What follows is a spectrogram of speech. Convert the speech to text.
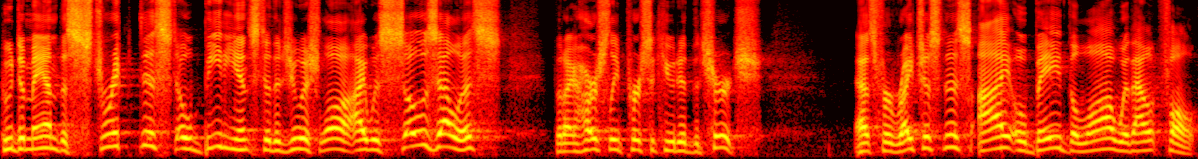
who demand the strictest obedience to the Jewish law. I was so zealous that I harshly persecuted the church. As for righteousness, I obeyed the law without fault.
